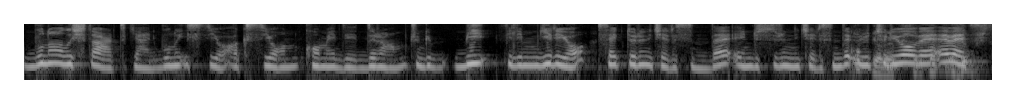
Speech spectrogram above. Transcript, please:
buna alıştı artık yani bunu istiyor aksiyon, komedi, dram çünkü bir film giriyor sektörün içerisinde, endüstrinin içerisinde Kopyala üretiliyor yapıştır, ve evet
